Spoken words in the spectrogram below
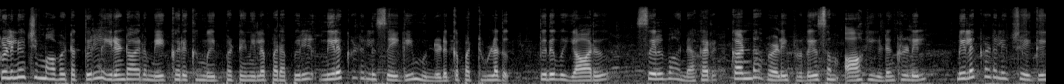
கிளிநொச்சி மாவட்டத்தில் இரண்டாயிரம் ஏக்கருக்கும் மேற்பட்ட நிலப்பரப்பில் நிலக்கடலை செய்கை முன்னெடுக்கப்பட்டுள்ளது. திருவையாறு செல்வா நகர் கண்டாவளை பிரதேசம் ஆகிய இடங்களில் நிலக்கடலை செய்கை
